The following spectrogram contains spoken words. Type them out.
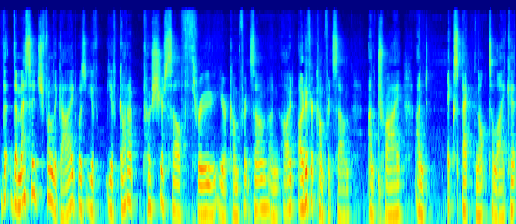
the the message from the guide was you've you've got to push yourself through your comfort zone and out, out of your comfort zone and try and expect not to like it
